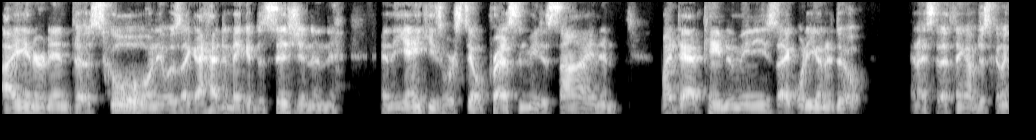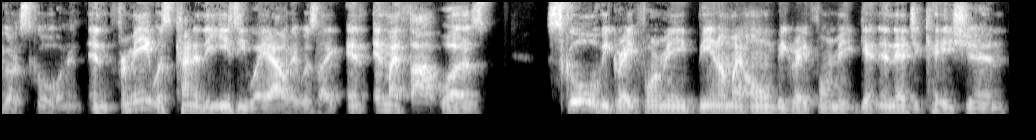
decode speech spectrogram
i entered into school and it was like i had to make a decision and and the yankees were still pressing me to sign and my dad came to me and he's like, "What are you going to do?" And I said, "I think I'm just going to go to school." And and for me, it was kind of the easy way out. It was like, and and my thought was, school will be great for me. Being on my own will be great for me. Getting an education,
